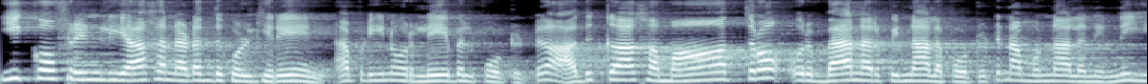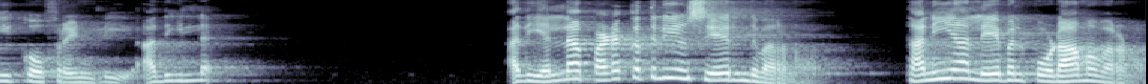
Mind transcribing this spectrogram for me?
ஈகோ ஃப்ரெண்ட்லியாக நடந்து கொள்கிறேன் அப்படின்னு ஒரு லேபிள் போட்டுட்டு அதுக்காக மாத்திரம் ஒரு பேனர் பின்னால் போட்டுட்டு நான் முன்னால் நின்று ஈகோ ஃப்ரெண்ட்லி அது இல்லை. அது எல்லா பழக்கத்துலேயும் சேர்ந்து வரணும். தனியாக லேபிள் போடாமல் வரணும்.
